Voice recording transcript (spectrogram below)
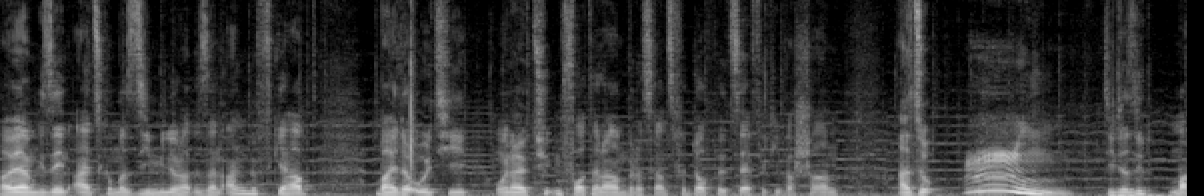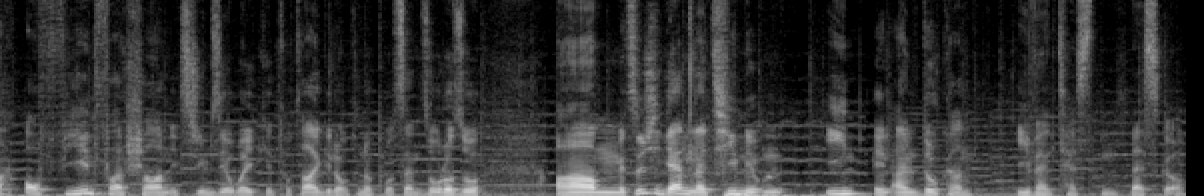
Weil wir haben gesehen, 1,7 Millionen hat er seinen Angriff gehabt bei der Ulti. Und eine Typenvorteil haben wir das Ganze verdoppelt, sehr effektiver Schaden. Also, mm, dieser Süd macht auf jeden Fall Schaden. Extreme Zero Awakening, total gelohnt, 100%, so oder so. Ähm, jetzt würde ich ihn gerne in ein Team nehmen und ihn in einem Dokkan-Event testen. Let's go.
